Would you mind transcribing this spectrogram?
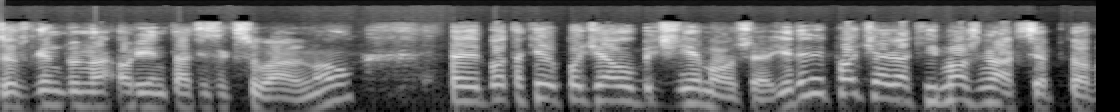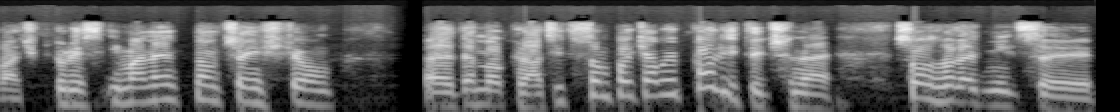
ze względu na orientację seksualną, e, bo takiego podziału być nie może. Jedyny podział, jaki można akceptować, który jest immanentną częścią e, demokracji, to są podziały polityczne. Są zwolennicy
